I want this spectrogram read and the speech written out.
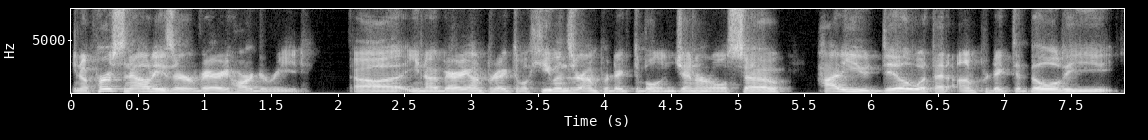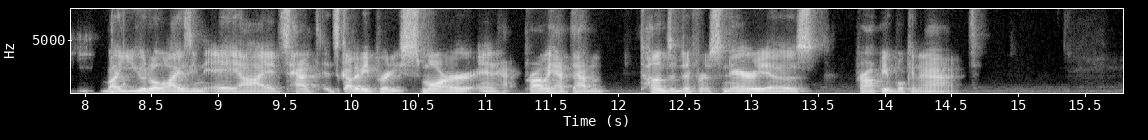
you know, personalities are very hard to read. uh, you know, very unpredictable. Humans are unpredictable in general. So how do you deal with that unpredictability by utilizing AI? It's have it's got to be pretty smart and ha- probably have to have tons of different scenarios for how people can act.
